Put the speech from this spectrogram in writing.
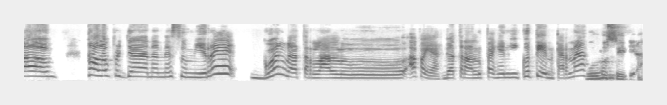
Em, kalau perjalanannya Sumire, gue nggak terlalu apa ya? Nggak terlalu pengen ngikutin karena mulus sih dia.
